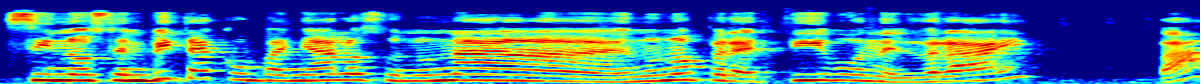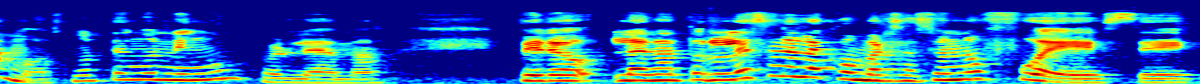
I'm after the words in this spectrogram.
Si nos invita a acompañarlos en, una, en un operativo en el DRAI, vamos, no tengo ningún problema. Pero la naturaleza de la conversación no fue ese.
